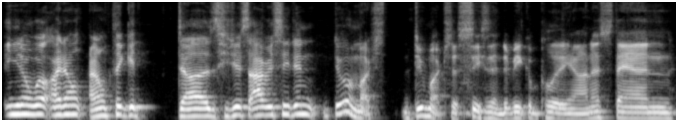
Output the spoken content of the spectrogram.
You know, well, I don't I don't think it does. He just obviously didn't do a much do much this season, to be completely honest. And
